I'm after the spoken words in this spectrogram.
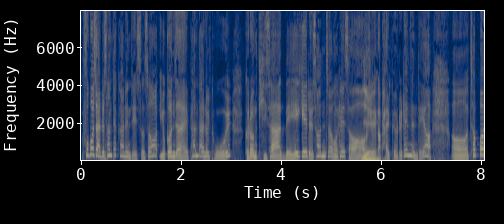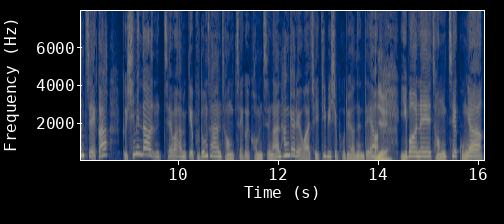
후보자를 선택하는 데 있어서 유권자의 판단을 도울 그런 기사 4개를 선정을 해서 예. 저희가 발표를 했는데요. 어, 첫 번째가 그 시민단체와 함께 부동산 정책을 검증한 한겨레와 JTBC 보도였는데요. 예. 이번에 정책 공약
